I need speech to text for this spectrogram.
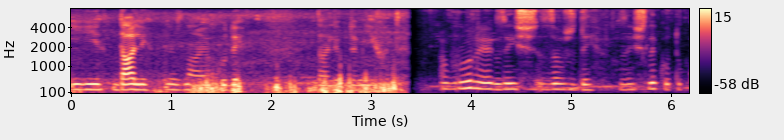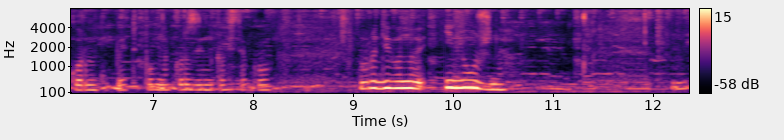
І далі, не знаю куди. Далі будемо їхати. Аврора, як завжди, зайшли коту корм купити, повна корзинка всякого. Вроді воно і нужне. Ну,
